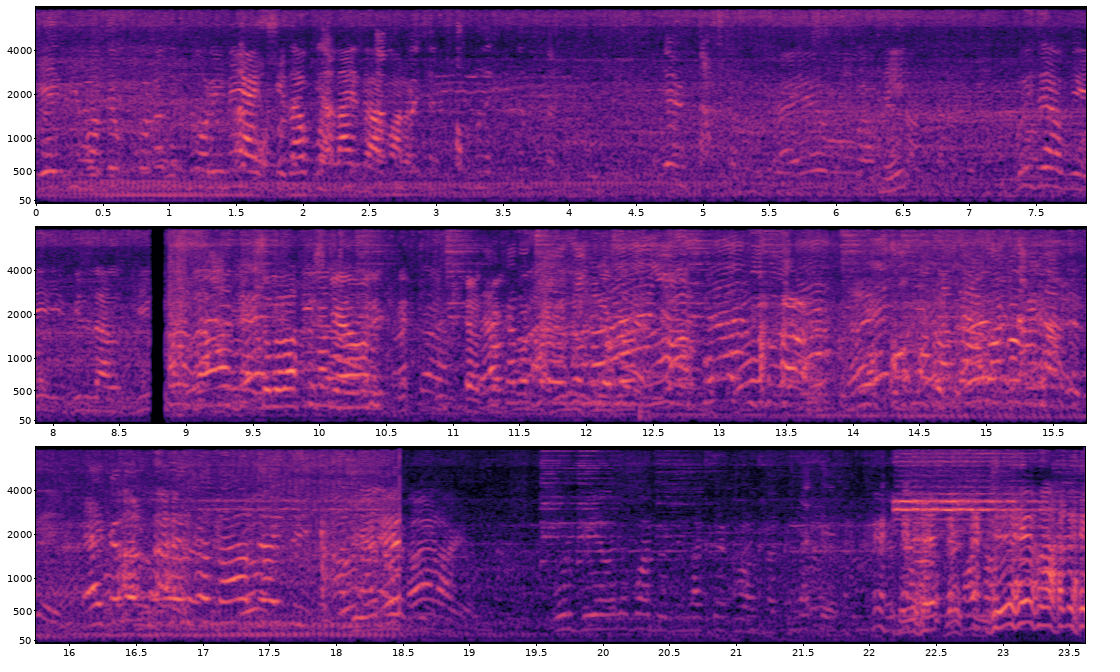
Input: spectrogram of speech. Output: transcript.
এই বিপদে কোনোদিন পড়িনি আজকে দাও ফেলাই দাও আমার বিল্লাল চলে যাচ্ছিস বিয়ে মারে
